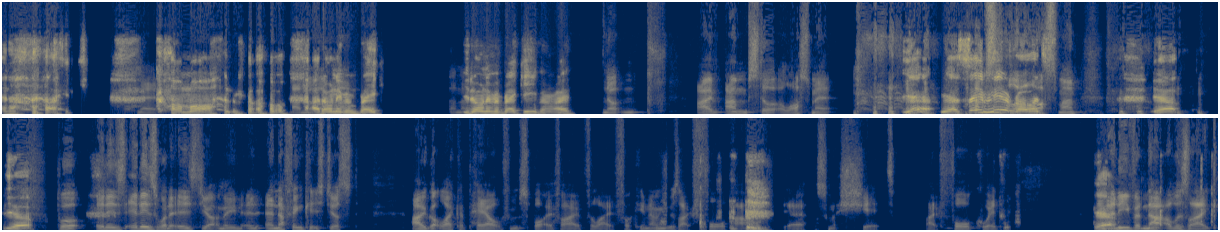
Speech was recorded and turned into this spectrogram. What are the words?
and I'm like, come on, bro, I I don't even break. You don't even break even, right? No, I, I'm still at a loss, mate. Yeah, yeah, same I'm here, bro. It's loss, man. yeah, yeah, but it is it is what it is. Do you know what I mean? And, and I think it's just I got like a payout from Spotify for like fucking I think it was like four pounds. yeah, some shit, like four quid. Yeah. And even that, I was like,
